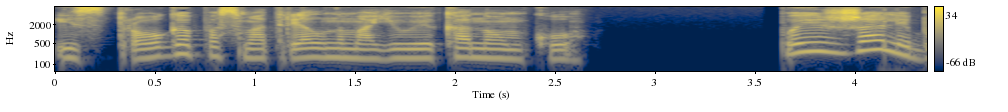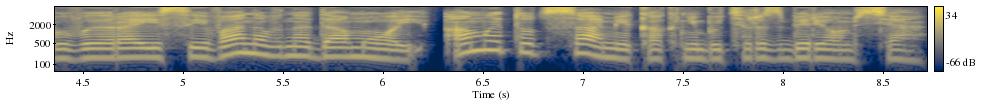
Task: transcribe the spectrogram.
и строго посмотрел на мою экономку. Поезжали бы вы, Раиса Ивановна, домой, а мы тут сами как-нибудь разберемся.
